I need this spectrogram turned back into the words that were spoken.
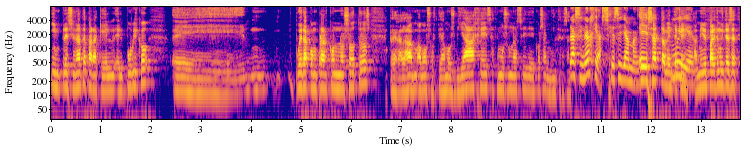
impresionante para que el público eh, pueda comprar con nosotros, regalamos, sorteamos viajes, hacemos una serie de cosas muy interesantes. Las sinergias, que se llaman. Exactamente, Muy que bien. a mí me parece muy interesante.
